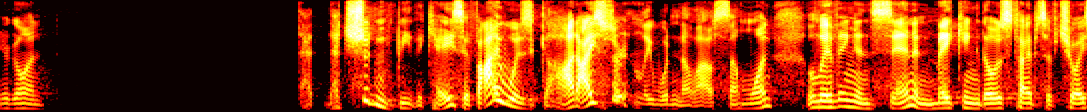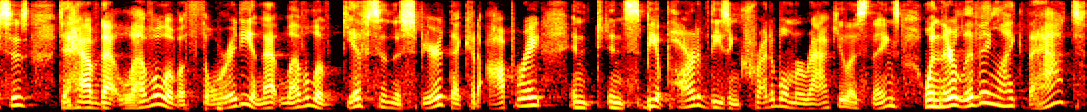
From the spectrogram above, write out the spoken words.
You're going, that, that shouldn't be the case. If I was God, I certainly wouldn't allow someone living in sin and making those types of choices to have that level of authority and that level of gifts in the Spirit that could operate and, and be a part of these incredible, miraculous things when they're living like that.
